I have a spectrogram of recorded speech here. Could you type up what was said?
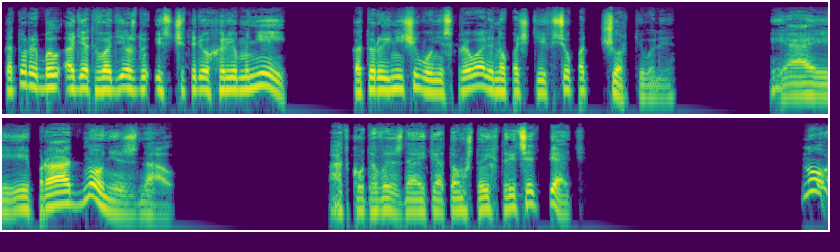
который был одет в одежду из четырех ремней, которые ничего не скрывали, но почти все подчеркивали. «Я и, про одну не знал», Откуда вы знаете о том, что их тридцать пять? Ну,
